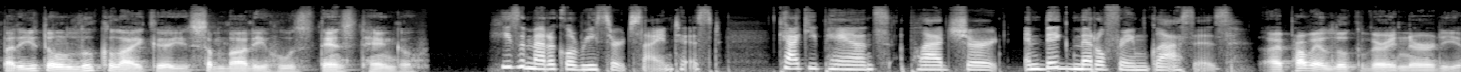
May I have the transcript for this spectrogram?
but you don't look like uh, somebody who's danced tango. He's a medical research scientist. Khaki pants, a plaid shirt, and big metal frame glasses. I probably look very nerdy.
